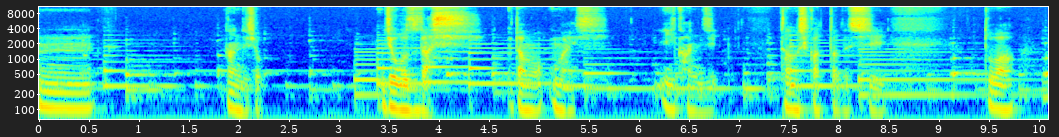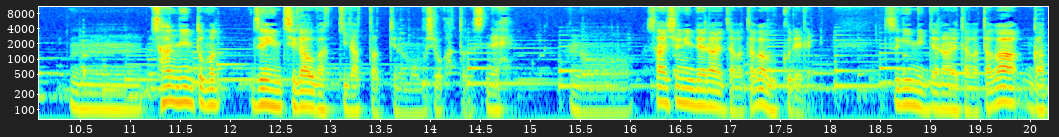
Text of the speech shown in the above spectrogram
うん何でしょう。上手だし歌もうまいしいい感じ。楽しかったですしあとはうん3人とも全員違う楽器だったっていうのも面白かったですね。あのー、最初に出られた方がウクレレ。次に出られた方がガッ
